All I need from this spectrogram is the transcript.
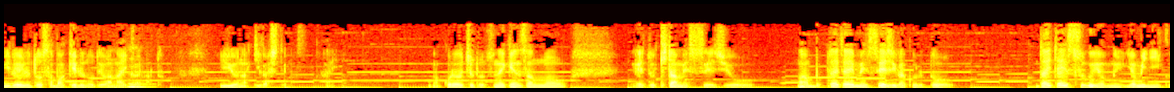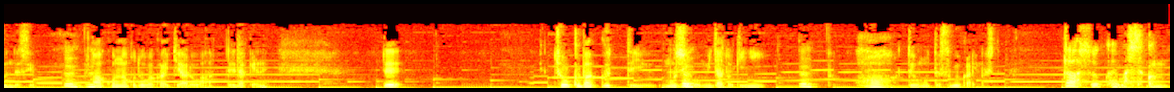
いろいろとさばけるのではないかなというような気がしてます。はい。まあ、これはちょっと常健さんの、えっ、と、来たメッセージを、まあ、大体メッセージが来ると、大体すぐ読み読みに行くんですよ。うん。うん。あ、こんなことが書いてあるわってだけね。で、チョークバッグっていう文字を見たときに、うん。はぁって思ってすぐ買いました。あ、すぐ買いましたか。うん。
